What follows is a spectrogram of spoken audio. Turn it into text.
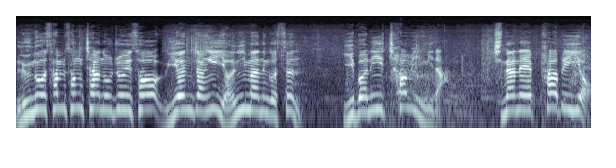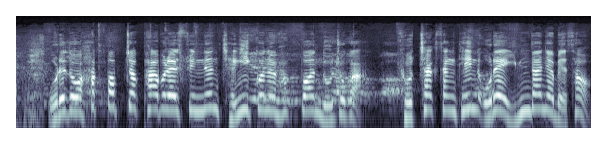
르노 삼성차 노조에서 위원장이 연임하는 것은 이번이 처음입니다. 지난해 파업에 이어 올해도 합법적 파업을 할 수 있는 쟁의권을 확보한 노조가 교착 상태인 올해 임단협에서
